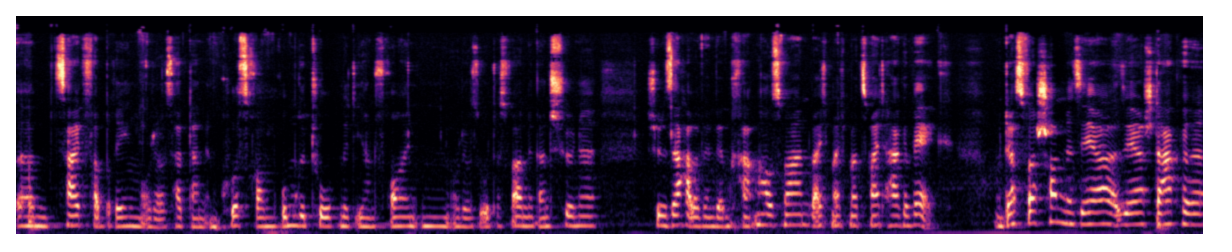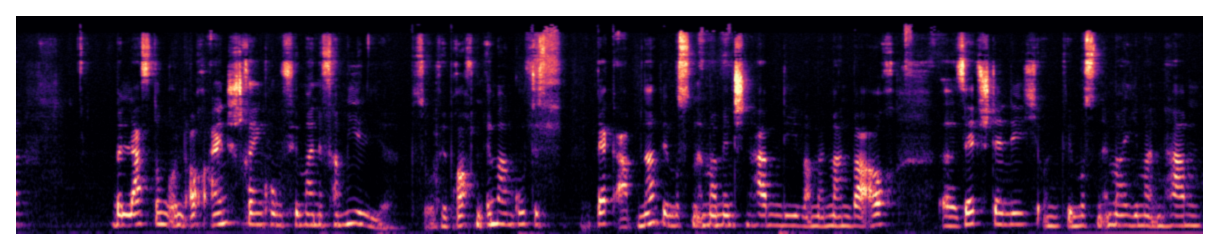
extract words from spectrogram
ähm, Zeit verbringen oder es hat dann im Kursraum rumgetobt mit ihren Freunden oder so. Das war eine ganz schöne, schöne Sache. Aber wenn wir im Krankenhaus waren, war ich manchmal zwei Tage weg. Und das war schon eine sehr, sehr starke Belastung und auch Einschränkung für meine Familie. So, wir brauchten immer ein gutes Backup. Ne? Wir mussten immer Menschen haben, die, weil mein Mann war auch äh, selbstständig und wir mussten immer jemanden haben,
